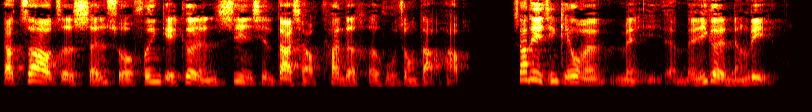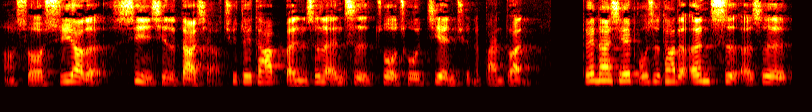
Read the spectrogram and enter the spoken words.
要照着神所分给个人信心的大小看得合乎中道。好，上帝已经给我们每每一个人能力啊，所需要的信心的大小，去对他本身的恩赐做出健全的判断。对那些不是他的恩赐，而是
